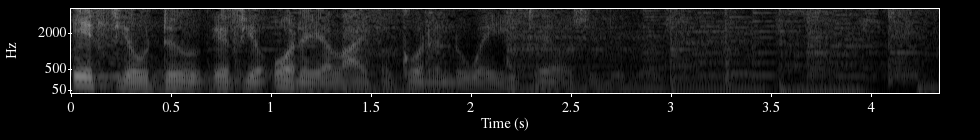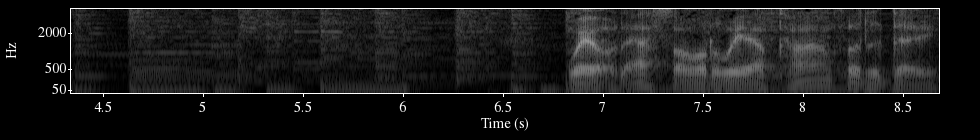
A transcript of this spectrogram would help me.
if you do if you order your life according to the way He tells you to do. Well, that's all the we have time for today.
